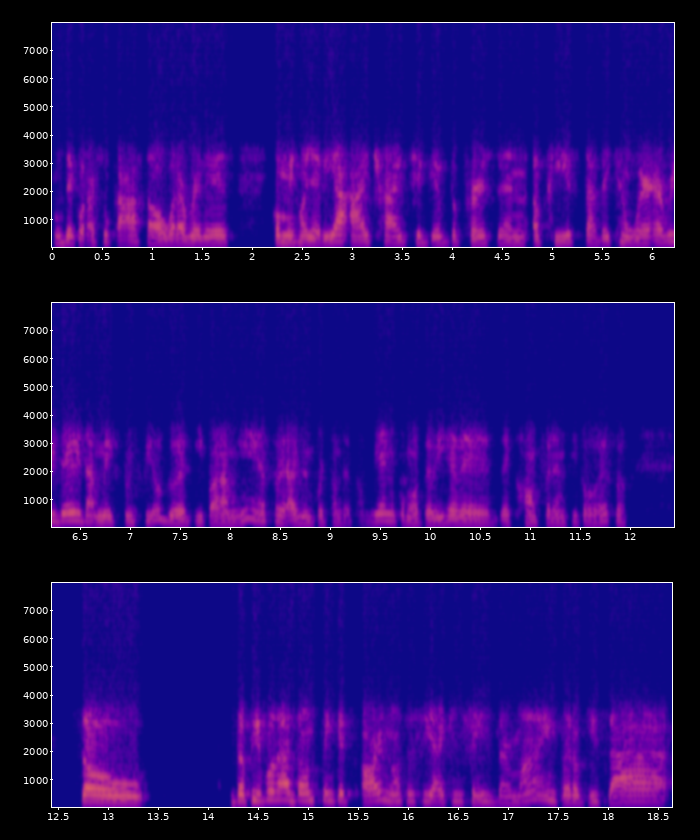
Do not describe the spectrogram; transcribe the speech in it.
decorar su casa o whatever it is con mi joyería, I try to give the person a piece that they can wear every day that makes them feel good. Y para mí eso es algo importante también, como te dije, de, de confidence y todo eso. So, the people that don't think it's art, no sé si I can change their mind, pero quizá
